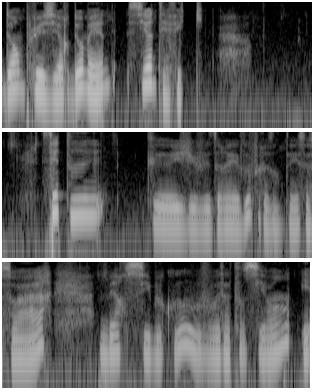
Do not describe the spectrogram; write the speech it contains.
dans plusieurs domaines scientifiques. C'est tout que je voudrais vous présenter ce soir. Merci beaucoup pour votre attention et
